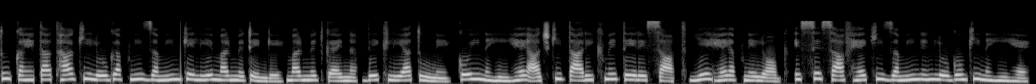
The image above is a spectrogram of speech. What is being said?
तू कहता था कि लोग अपनी ज़मीन के लिए मर मिटेंगे। मर मिट गए न, देख लिया तूने। कोई नहीं है आज की तारीख में तेरे साथ। ये है अपने लोग। इससे साफ़ है कि ज़मीन इन लोगों की नहीं है।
